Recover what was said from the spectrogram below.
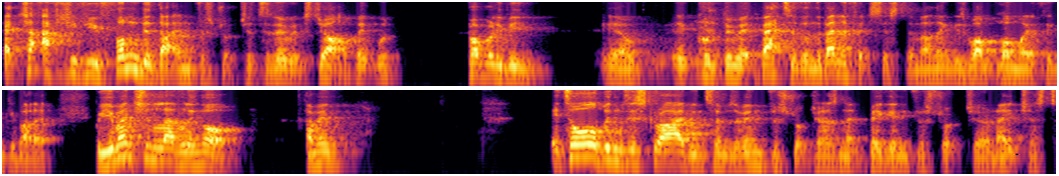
actually, if you funded that infrastructure to do its job, it would probably be, you know, it could do it better than the benefit system. I think is one, one way of thinking about it. But you mentioned leveling up. I mean, it's all been described in terms of infrastructure, hasn't it? Big infrastructure and HS2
